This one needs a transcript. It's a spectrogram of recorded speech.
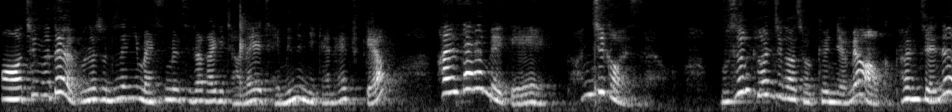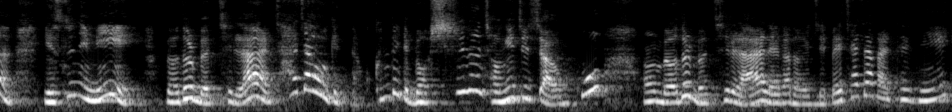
어, 친구들, 오늘 전도사님 말씀을 들어가기 전에 재밌는 얘기 하나 해줄게요. 한 사람에게 편지가 왔어요. 무슨 편지가 적혔냐면 그 편지에는 예수님이 몇 월 며칠 날 찾아오겠다고. 근데 이제 몇 시는 정해지지 않고 어, 몇월 며칠 날 내가 너희 집에 찾아갈 테니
